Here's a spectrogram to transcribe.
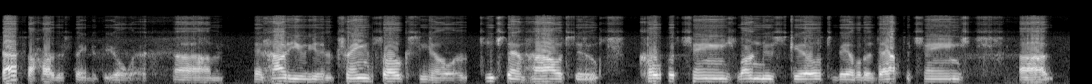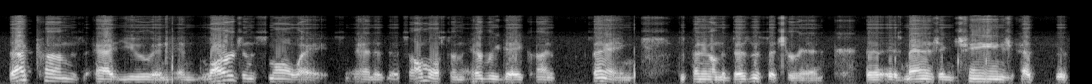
That's the hardest thing to deal with. Um, and how do you either train folks, you know, or teach them how to cope with change, learn new skills, to be able to adapt to change. Uh, that comes at you in, in large and small ways, and it, it's almost an everyday kind of thing, depending on the business that you're in, uh, is managing change at the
